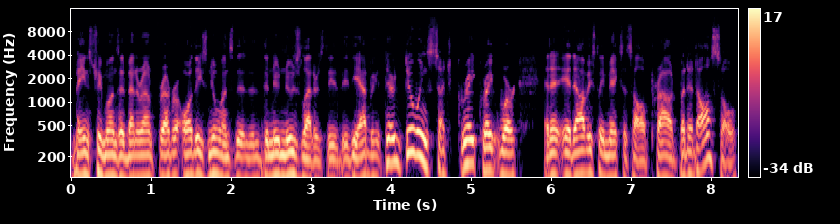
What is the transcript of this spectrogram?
mainstream ones that have been around forever, or these new ones, the the, the new newsletters, the, the, the advocate, they're doing such great great work, and it, it obviously makes us all proud. But it also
